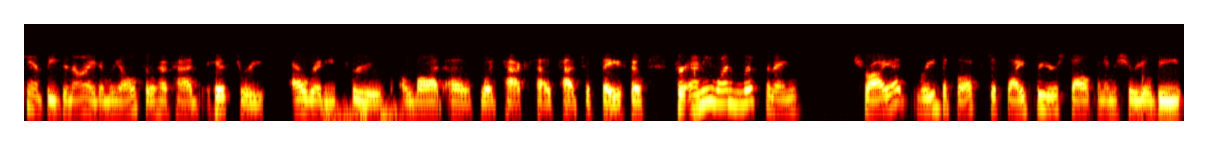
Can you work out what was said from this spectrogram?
can't be denied. And we also have had history already prove a lot of what PAX has had to say. So for anyone listening, try it, read the book, decide for yourself, and I'm sure you'll be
